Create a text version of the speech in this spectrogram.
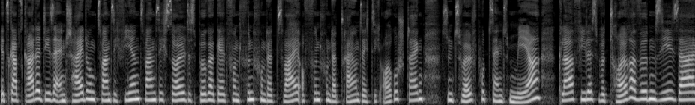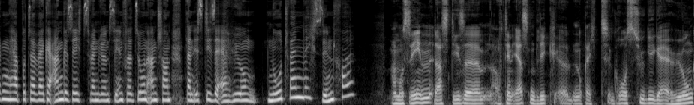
Jetzt gab es gerade diese Entscheidung, 2024 soll das Bürgergeld von 502 auf 563 Euro steigen. Das sind 12 Prozent mehr. Klar, vieles wird teurer, würden Sie sagen, Herr Butterwecke, angesichts, wenn wir uns die Inflation anschauen, dann ist diese Erhöhung notwendig, sinnvoll? Man muss sehen, dass diese auf den ersten Blick äh, recht großzügige Erhöhung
